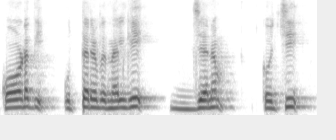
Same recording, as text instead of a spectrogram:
കോടതി ഉത്തരവ് നൽകി. ജനം കൊച്ചി.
